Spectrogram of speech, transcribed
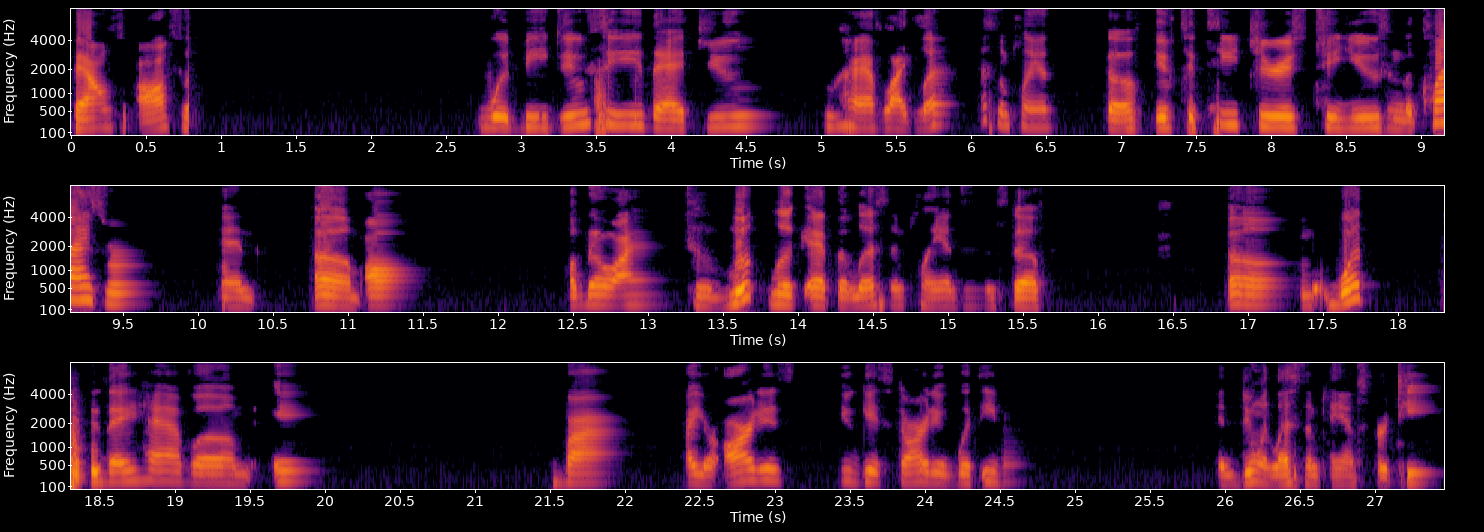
bounce off of would be do see that you have like lesson plans stuff if to teachers to use in the classroom and um all, although I to look look at the lesson plans and stuff um what do they have um in, by, by your artists you get started with even in doing lesson plans for teachers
